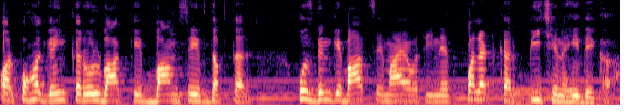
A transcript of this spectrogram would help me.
और पहुँच गई करोल बाग के बाम सेफ़ दफ्तर। उस दिन के बाद से मायावती ने पलट कर पीछे नहीं देखा।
